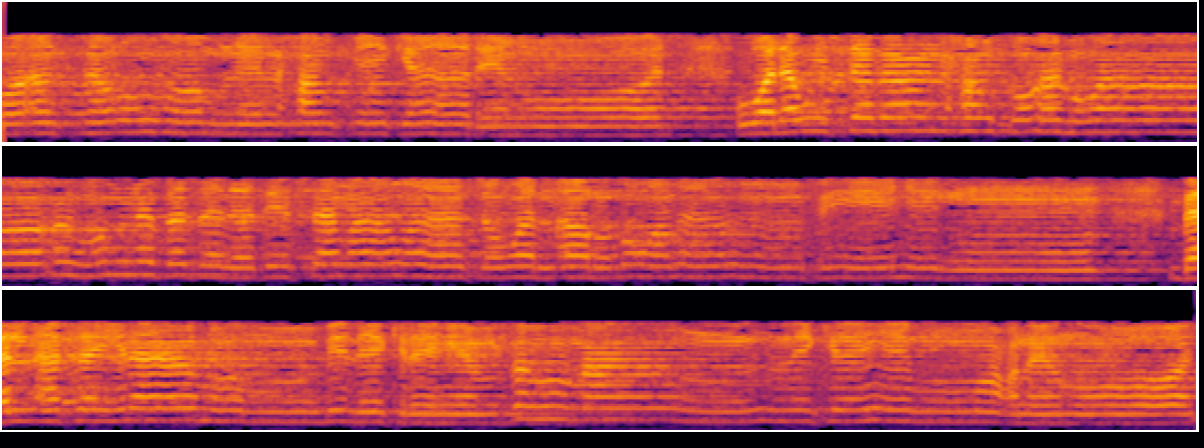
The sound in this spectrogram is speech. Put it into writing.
وأكثرهم للحق كارهون. ولو اتبعوا الحق أهواءهم لفسدت السماوات والأرض ومن فيهن. بل أتيناهم بذكرهم فهم عن ذكرهم معرضون.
